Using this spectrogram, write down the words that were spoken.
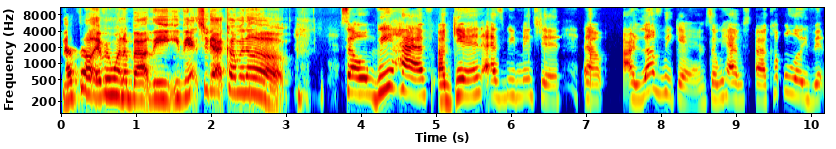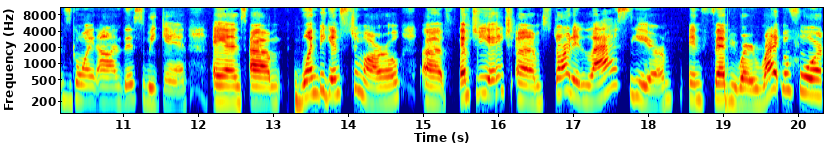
Now tell everyone about the events you got coming up. So we have, again, as we mentioned, uh, our love weekend. So we have a couple of events going on this weekend, and um, one begins tomorrow. Uh, FGH um, started last year in February, right before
